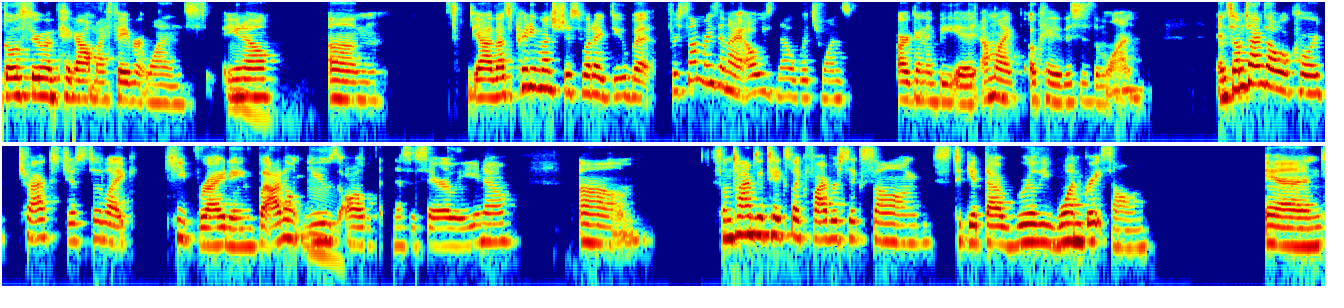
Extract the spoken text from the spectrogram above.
go through and pick out my favorite ones, you Mm. know? Um yeah, that's pretty much just what I do, but for some reason I always know which ones are going to be it. I'm like, okay, this is the one. And sometimes I'll record tracks just to like keep writing, but I don't use all of them necessarily, you know? Um sometimes it takes like five or six songs to get that really one great song. and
